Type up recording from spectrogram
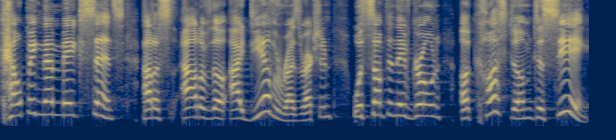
helping them make sense out of, out of the idea of a resurrection with something they've grown accustomed to seeing.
